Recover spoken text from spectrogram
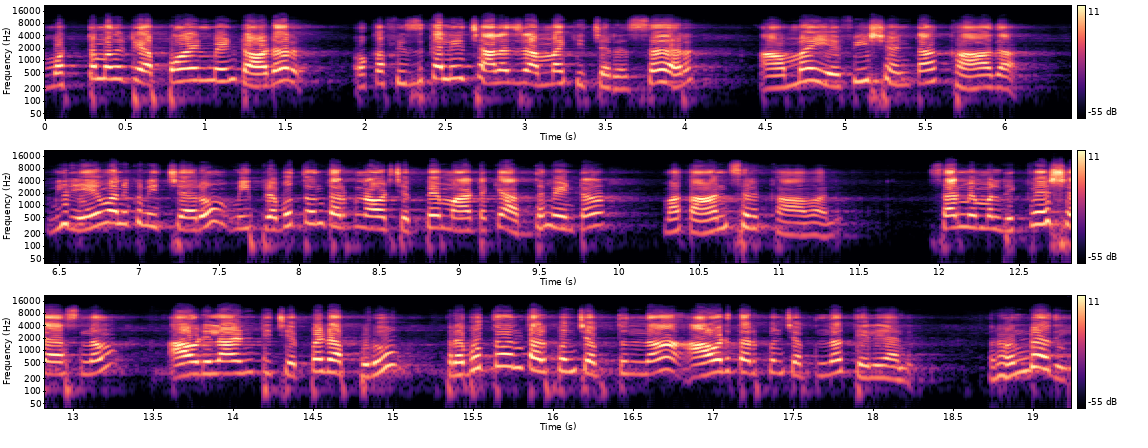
మొట్టమొదటి అపాయింట్మెంట్ ఆర్డర్ ఒక ఫిజికలీ ఛాలెంజ్ అమ్మాయికి ఇచ్చారు. సార్ ఆ అమ్మాయి ఎఫిషియెంటా కాదా? మీరు ఏమనుకుని ఇచ్చారు మీ ప్రభుత్వం తరపున ఆవిడ చెప్పే మాటకి అర్థం ఏంటో మాకు ఆన్సర్ కావాలి. సార్ మిమ్మల్ని రిక్వెస్ట్ చేస్తున్నాం. ఆవిడ ఇలాంటి చెప్పేటప్పుడు ప్రభుత్వం తరపున చెప్తుందా ఆవిడ తరపున చెప్తుందా తెలియాలి. రెండోది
